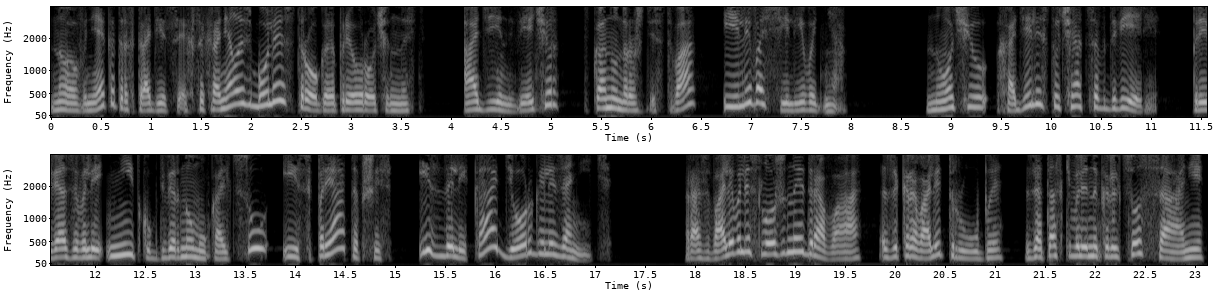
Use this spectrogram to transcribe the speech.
но в некоторых традициях сохранялась более строгая приуроченность — один вечер в канун Рождества или Васильева дня. Ночью ходили стучаться в двери, привязывали нитку к дверному кольцу и, спрятавшись, издалека дергали за нить. Разваливали сложенные дрова, закрывали трубы, затаскивали на крыльцо сани,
